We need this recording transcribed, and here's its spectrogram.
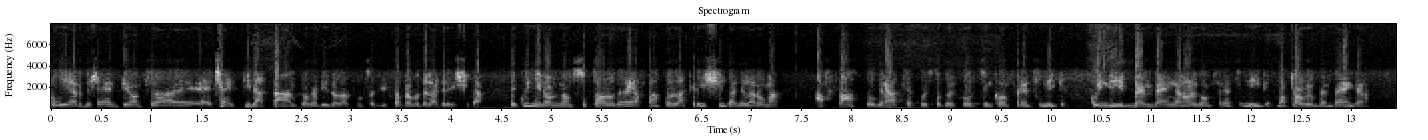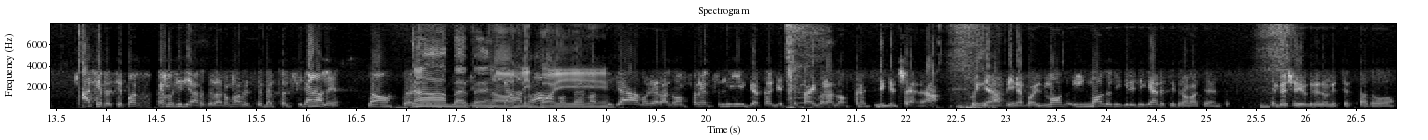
We Are the Champions, eh, cioè ti dà tanto, capito, dal punto di vista proprio della crescita. E quindi non, non sottovaluterei affatto la crescita che la Roma ha fatto grazie a questo percorso in Conference League. Quindi ben vengano le Conference League, ma proprio ben vengano. Anche perché poi parliamoci chiaro, se la Roma avesse perso il finale, no? Ah, beh, beh. No, lì ah, poi... vabbè, ma la Conference League, sai che ci fai con la Conference League, eccetera, no? Quindi alla fine poi il modo, il modo di criticare si trova sempre. Invece io credo che sia stato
